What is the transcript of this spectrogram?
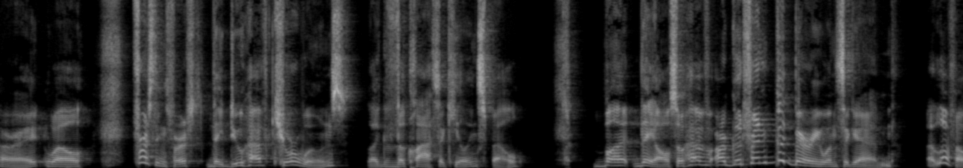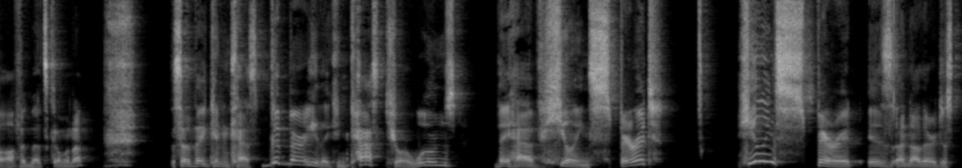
right. Well, first things first, they do have cure wounds, like the classic healing spell, but they also have our good friend Goodberry once again. I love how often that's coming up. So they can cast Goodberry, they can cast cure wounds, they have healing spirit. Healing spirit is another just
